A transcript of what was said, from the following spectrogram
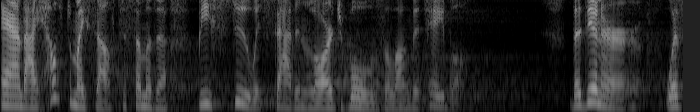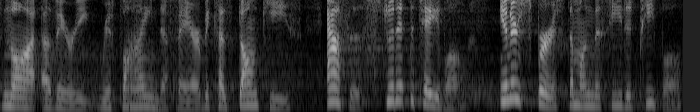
and I helped myself to some of the beef stew which sat in large bowls along the table. The dinner was not a very refined affair because donkeys, asses stood at the table, interspersed among the seated people,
